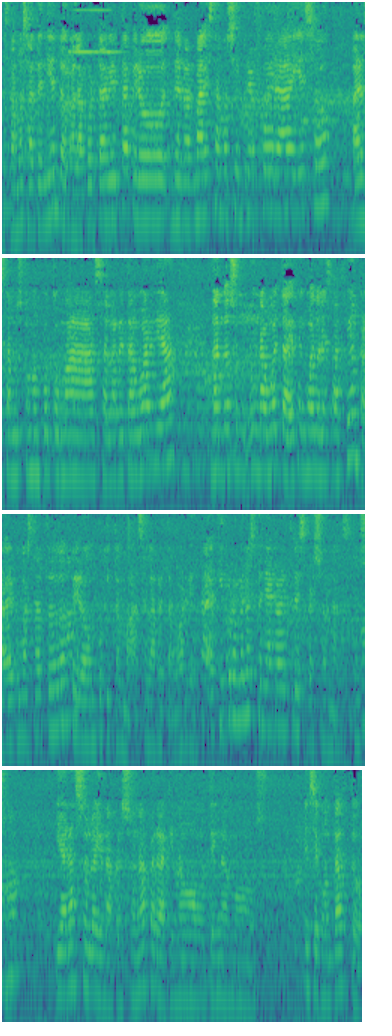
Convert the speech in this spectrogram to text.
Estamos atendiendo con la puerta abierta, pero de normal estamos siempre fuera y eso. Ahora estamos como un poco más a la retaguardia dándose una vuelta de vez en cuando a la estación para ver cómo está todo, pero un poquito más en la retaguardia. Aquí por lo menos tenía que haber tres personas. eso. Y ahora solo hay una persona para que no tengamos ese contacto.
